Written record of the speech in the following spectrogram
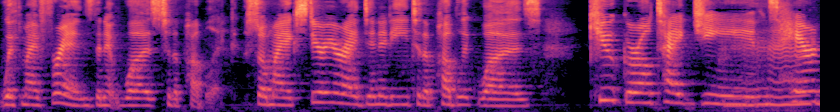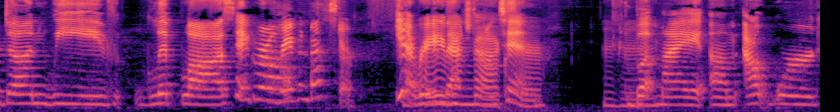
with my friends than it was to the public. So my exterior identity to the public was cute girl tight jeans, hair done, weave, lip gloss. Hey girl. Raven Baxter. yeah, Raven, Raven Baxter, Baxter. on 10. But my um outward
